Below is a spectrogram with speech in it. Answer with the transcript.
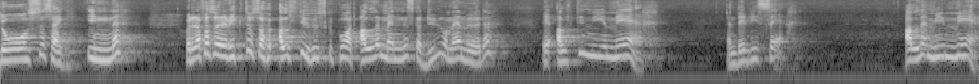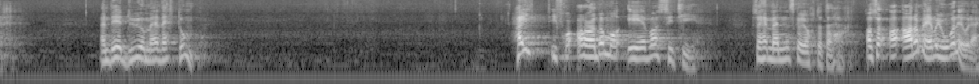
låser seg inne. Og er Derfor er det viktig å alltid huske på at alle mennesker du og vi møter, er alltid mye mer enn det vi ser. Alle er mye mer enn det du og vi vet om. Helt ifra Adam og Evas tid så har mennesker gjort dette her. Altså, Adam og Eva gjorde det jo det.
